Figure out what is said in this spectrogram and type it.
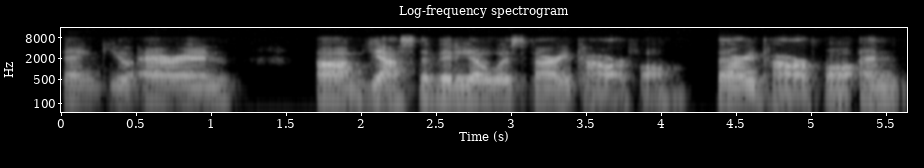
Thank you, Erin. Um, yes, the video was very powerful very powerful and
